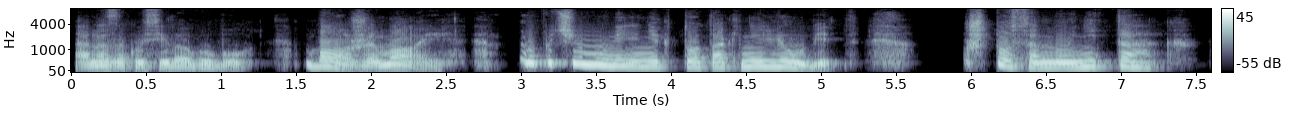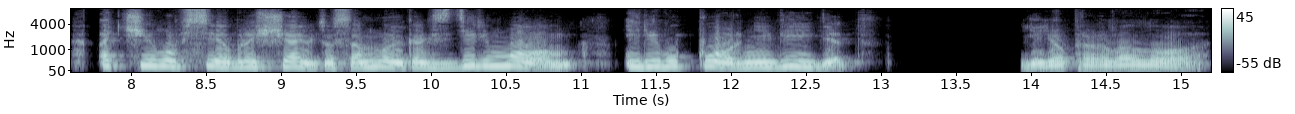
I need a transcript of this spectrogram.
Она закусила губу. «Боже мой, ну почему меня никто так не любит? Что со мной не так? Отчего все обращаются со мной как с дерьмом или в упор не видят?» Ее прорвало.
